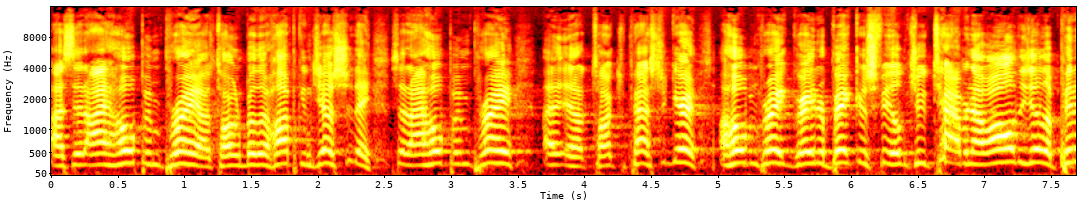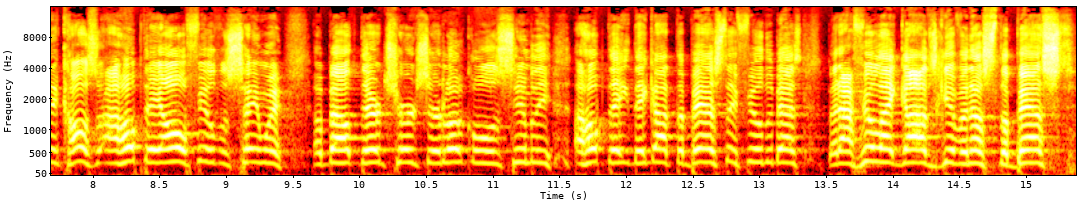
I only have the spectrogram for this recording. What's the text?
I said, "I hope and pray." I was talking to Brother Hopkins yesterday. I said, "I hope and pray." I, and I talked to Pastor Garrett. I hope and pray. Greater Bakersfield, True Tabernacle, all these other Pentecostals. I hope they all feel the same way about their church, their local assembly. I hope they, they got the best. They feel the best. But I feel like God's given us the best.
